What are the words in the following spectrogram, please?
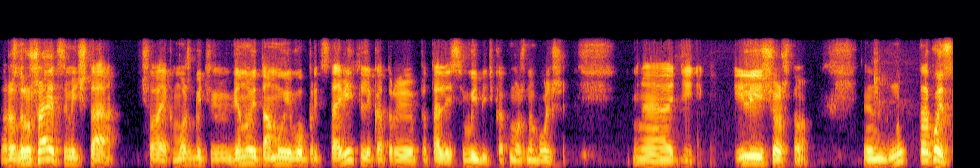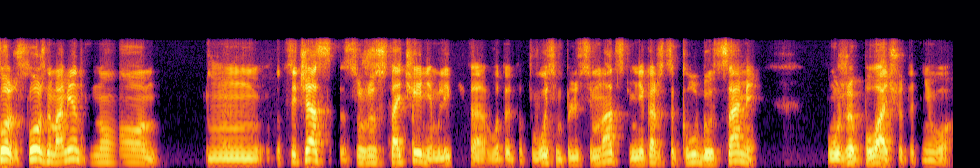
разрушается мечта человека. Может быть, виной тому его представители, которые пытались выбить как можно больше э, денег. Или еще что. Ну, такой слож, сложный момент, но э, вот сейчас с ужесточением лимита, вот этот 8 плюс 17, мне кажется, клубы сами уже плачут от него.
